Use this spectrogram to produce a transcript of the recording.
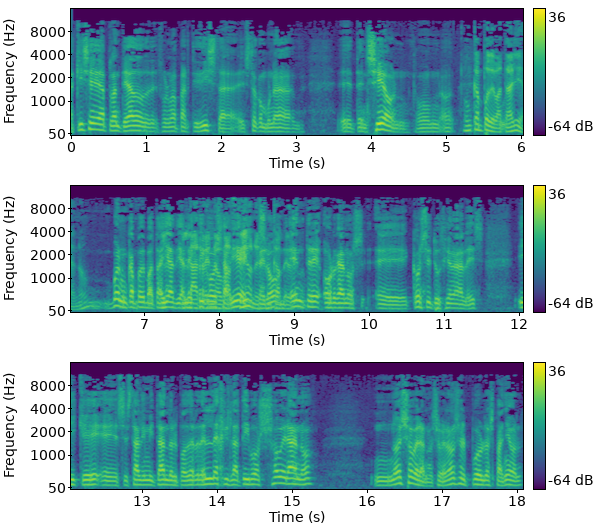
Aquí se ha planteado de forma partidista esto como una eh, tensión. Como un, un, campo de batalla, ¿no? Bueno, un campo de batalla la, dialéctico está bien, es pero entre órganos eh, constitucionales y que eh, se está limitando el poder del legislativo soberano. No es soberano, soberano es el pueblo español,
